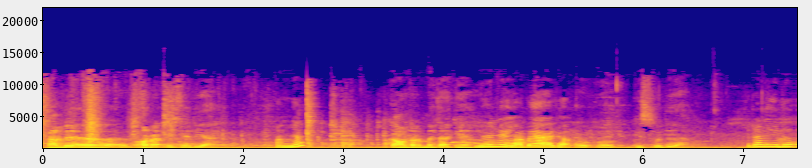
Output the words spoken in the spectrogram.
सर्वे ऑर्डर किसने दिया हमने काउंटर में जाके नहीं नहीं यहाँ पे आया था वो को किसको दिया पता नहीं था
